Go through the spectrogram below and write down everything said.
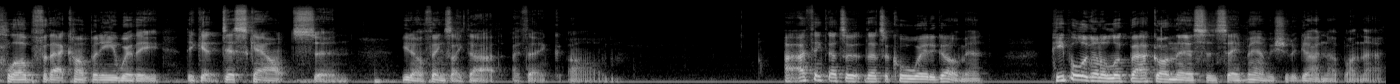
club for that company where they they get discounts and you know things like that. I think um, I, I think that's a that's a cool way to go, man. People are going to look back on this and say, "Man, we should have gotten up on that."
